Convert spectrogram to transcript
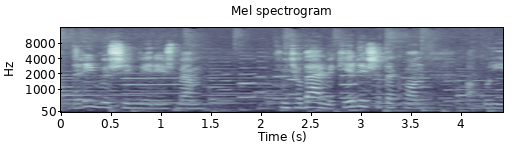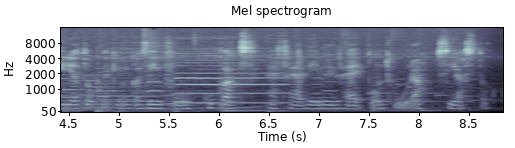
a derékbőségmérésben. Hogyha bármi kérdésetek van, akkor írjatok nekünk az info kukac flvműhely.hu-ra. Sziasztok!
